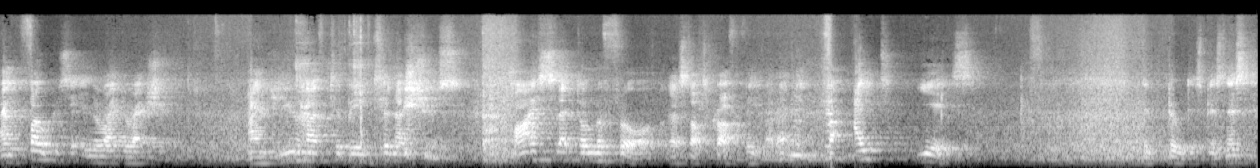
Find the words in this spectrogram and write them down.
and focus it in the right direction. And you have to be tenacious. I slept on the floor, I'm going to beat about that, for eight years to build this business,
